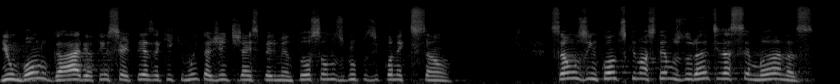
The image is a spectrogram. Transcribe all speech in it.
E um bom lugar, eu tenho certeza aqui que muita gente já experimentou, são nos grupos de conexão. São os encontros que nós temos durante as semanas,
